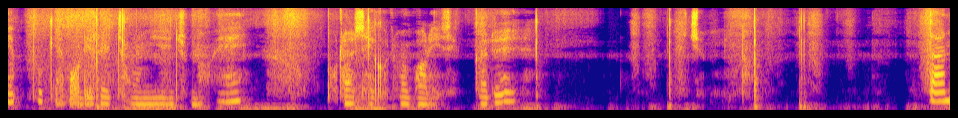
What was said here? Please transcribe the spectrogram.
예쁘게 머리를 정리해 준 후에 보라색으로 머리 색깔을 해줍니다. 딴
